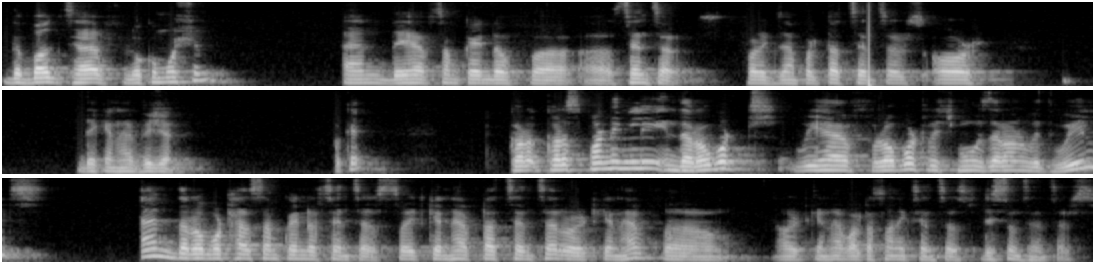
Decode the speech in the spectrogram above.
the bugs have locomotion and they have some kind of uh, uh, sensor for example touch sensors or they can have vision okay Cor correspondingly in the robot we have robot which moves around with wheels and the robot has some kind of sensors. So it can have touch sensor or it can have uh, or it can have ultrasonic sensors distance sensors.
